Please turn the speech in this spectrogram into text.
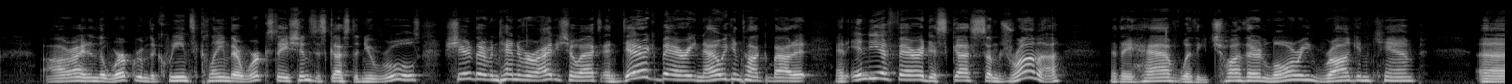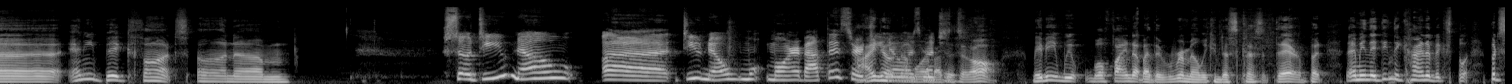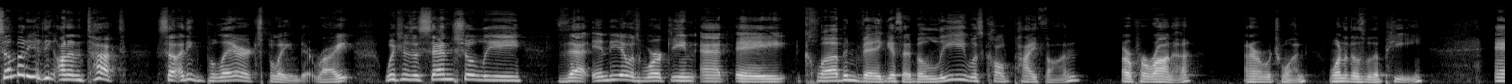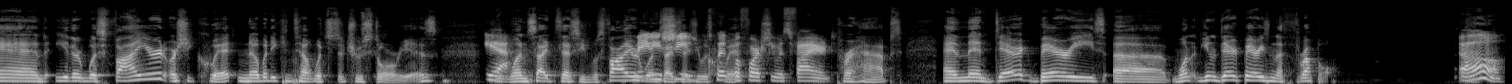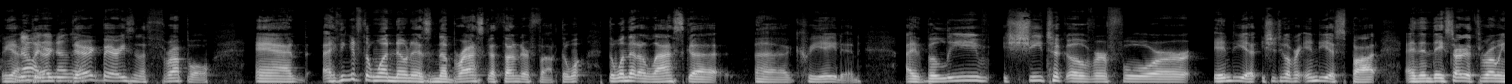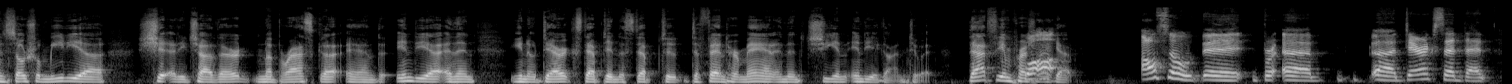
All right, in the workroom, the queens claimed their workstations, discussed the new rules, shared their intended variety show acts, and Derrick Barry, now we can talk about it, and India Ferrah discussed some drama that they have with each other. Lauri Roggenkamp, uh, any big thoughts on, um, So do you know uh do you know mo- more about this or do I you know, know, as much about as this at all. Maybe we we'll find out by the rumor mill. We can discuss it there. But I mean, they think they kind of explain. But somebody, I think, on Untucked, so I think Blair explained it right, which is essentially that India was working at a club in Vegas. I believe was called Python or Piranha. I don't remember which one. One of those with a P. And either was fired or she quit. Nobody can tell which the true story is. Yeah. One side says she was fired. maybe one side she, says she was quit, before she was fired. perhaps. And then Derrick Barry's uh one you know Derrick Barry's in a thruple. Oh, Yeah, no, Derrick, I didn't know that. Derrick Barry's in a thruple, and I think it's the one known as Nebraska Thunderfuck, the one the one that Alaska uh, created. I believe she took over for India. She took over India's spot, and then they started throwing social media shit at each other, Nebraska and India, and then you know Derrick stepped in to step to defend her man, and then she and India got into it. That's the impression I get. also, the uh, uh, Derrick said that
